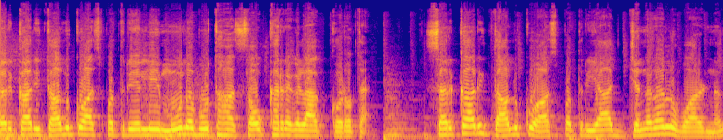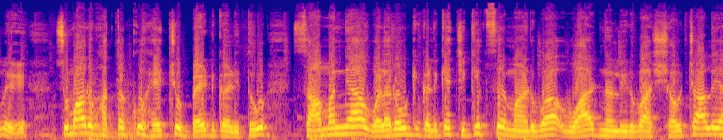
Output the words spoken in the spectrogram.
ಸರ್ಕಾರಿ ತಾಲೂಕು ಆಸ್ಪತ್ರೆಯಲ್ಲಿ ಮೂಲಭೂತ ಸೌಕರ್ಯಗಳ ಕೊರತೆ. ಸರ್ಕಾರಿ ತಾಲೂಕು ಆಸ್ಪತ್ರೆಯ ಜನರಲ್ ವಾರ್ಡ್ನಲ್ಲಿ ಸುಮಾರು ಹತ್ತಕ್ಕೂ ಹೆಚ್ಚು ಬೆಡ್ಗಳಿದ್ದು, ಸಾಮಾನ್ಯ ಒಳರೋಗಿಗಳಿಗೆ ಚಿಕಿತ್ಸೆ ಮಾಡುವ ವಾರ್ಡ್ನಲ್ಲಿರುವ ಶೌಚಾಲಯ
